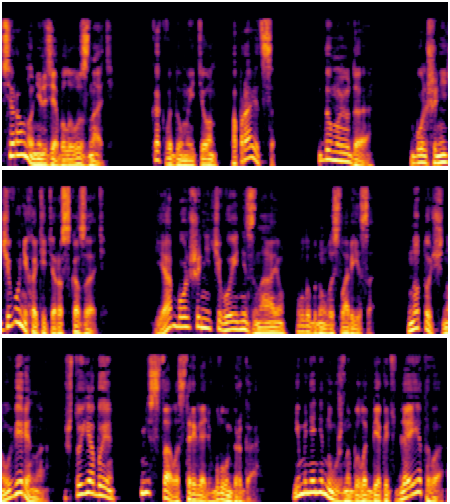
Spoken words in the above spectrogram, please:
все равно нельзя было узнать. Как вы думаете, он поправится? Думаю, да. Больше ничего не хотите рассказать? «Я больше ничего и не знаю», — улыбнулась Лариса. «Но точно уверена, что я бы не стала стрелять в Блумберга. И мне не нужно было бегать для этого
